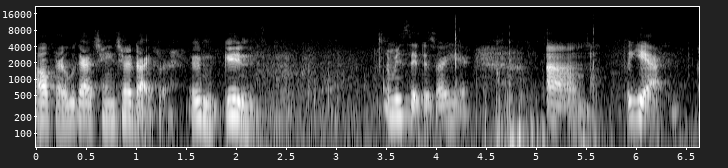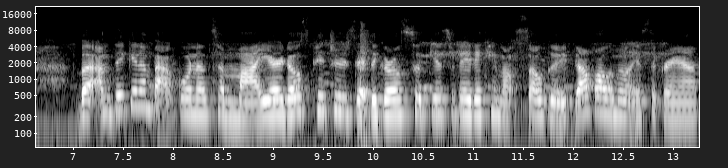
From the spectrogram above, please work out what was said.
Okay, we gotta change her diaper. Oh my goodness. Let me sit this right here. Um, yeah. But I'm thinking about going up to Meijer. Those pictures that the girls took yesterday, they came out so good. If y'all follow me on Instagram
